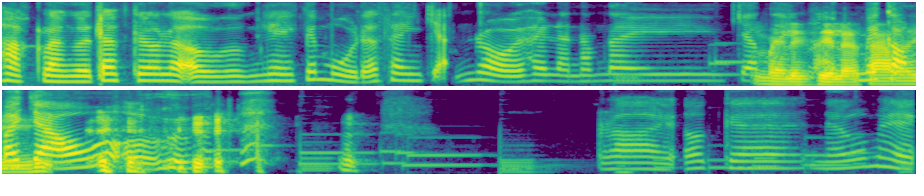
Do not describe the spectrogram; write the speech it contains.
hoặc là người ta kêu là "Ừ, nghe cái mùi đã sang chảnh rồi, hay là năm nay cho Mày lại lại mấy con mấy đi. cháu." Ừ. Rồi, kê, nếu mà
